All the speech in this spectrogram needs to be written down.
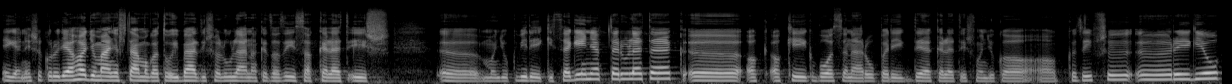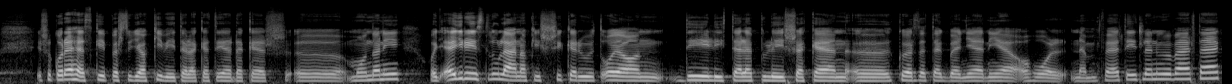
Igen, és akkor ugye a hagyományos támogatói bázis a Lulának ez az észak-kelet és mondjuk vidéki szegényebb területek, a, kék Bolsonaro pedig délkelet és mondjuk a, a középső régió, és akkor ehhez képest ugye a kivételeket érdekes mondani, hogy egyrészt Lulának is sikerült olyan déli településeken, körzetekben nyernie, ahol nem feltétlenül várták,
